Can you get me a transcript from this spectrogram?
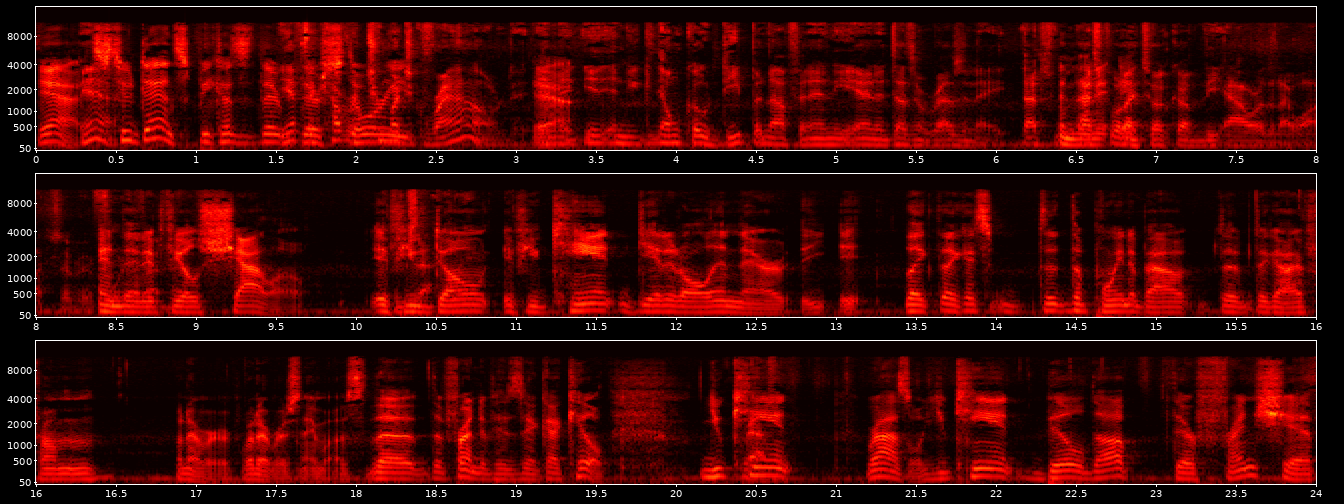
Yeah, it's Yeah. too dense because their You have their to cover story. too much ground, Yeah. and, and you don't go deep enough in any, and it doesn't resonate. That's And that's it- what I took of the hour that I watched of it. and then 45 it feels shallow. If you Exactly. don't, if you can't get it all in there, it, like like I s the, the point about the the guy from whatever whatever his name was, the the friend of his that got killed. You can't Razzle. You can't build up their friendship,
